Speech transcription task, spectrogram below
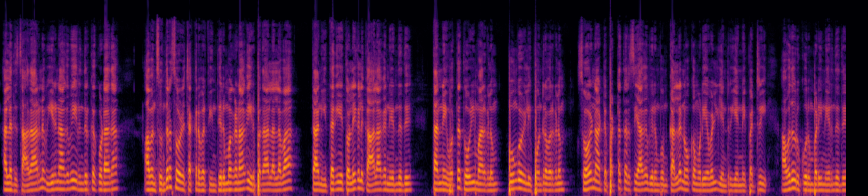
அல்லது சாதாரண வீரனாகவே இருந்திருக்க கூடாதா? அவன் சுந்தர சோழ சக்கரவர்த்தியின் திருமகனாக இருப்பதால் அல்லவா? தான் இத்தகைய தொல்லைகளுக்கு ஆளாக நேர்ந்தது. தன்னை ஒத்த தோழிமார்களும் பூங்கொழிலி போன்றவர்களும் சோழ நாட்டு பட்டத்தரசியாக விரும்பும் கள்ள நோக்கமுடையவள் என்று என்னை பற்றி அவதூறு கூறும்படி நேர்ந்தது.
